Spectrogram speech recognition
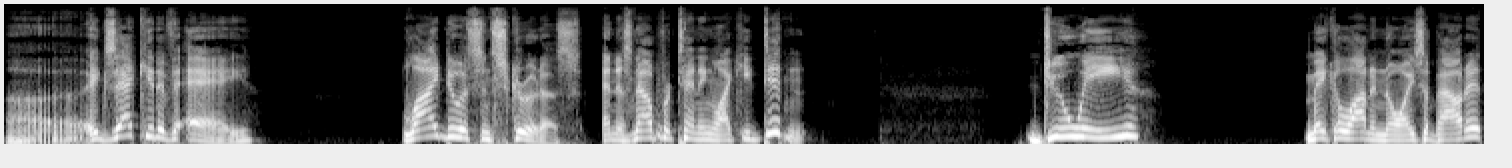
uh, Executive A lied to us and screwed us and is now pretending like he didn't. Do we make a lot of noise about it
